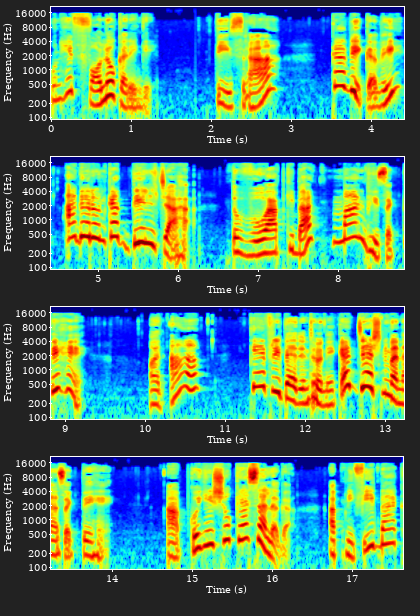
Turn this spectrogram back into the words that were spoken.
उन्हें फॉलो करेंगे। तीसरा कभी कभी अगर उनका दिल चाहा तो वो आपकी बात मान भी सकते हैं। और आप केफ्री पेरेंट होने का जश्न मना सकते हैं। आपको ये शो कैसा लगा? अपनी फीडबैक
